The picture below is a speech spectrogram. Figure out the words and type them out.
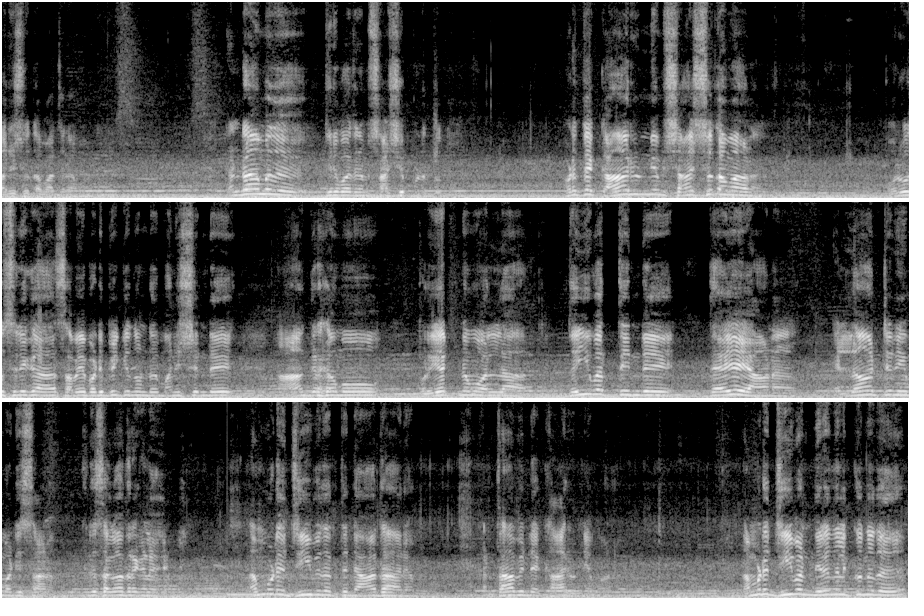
പരിശുദ്ധ വചനമാണ്. രണ്ടാമത് തിരുവചനം സാക്ഷ്യപ്പെടുത്തുന്നു. അവിടുത്തെ കാരുണ്യം ശാശ്വതമാണ്. പൗലോസ്ലിക സഭയെ പഠിപ്പിക്കുന്നുണ്ട്. മനുഷ്യന്റെ ആഗ്രഹമോ പ്രയത്നമോ അല്ല ദൈവത്തിന്റെ ദയയാണ് എല്ലാറ്റിനെയും അടിസ്ഥാനം. എന്റെ സഹോദരങ്ങളെ നമ്മുടെ ജീവിതത്തിന്റെ ആധാരം കർത്താവിന്റെ കാരുണ്യമാണ്. നമ്മുടെ ജീവൻ നിലനിൽക്കുന്നത്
